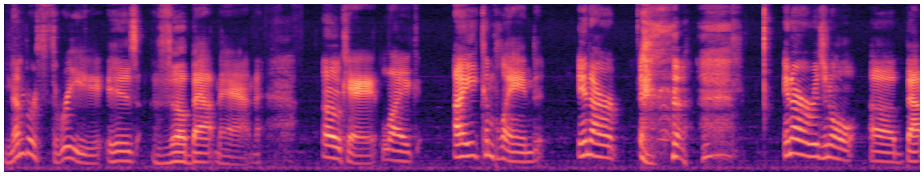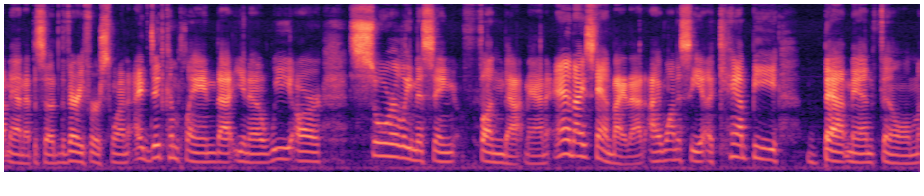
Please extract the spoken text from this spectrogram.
Number three is The Batman. Okay, like, I complained in our. in our original uh, Batman episode, the very first one, I did complain that, you know, we are sorely missing fun Batman, and I stand by that. I want to see a campy Batman film.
